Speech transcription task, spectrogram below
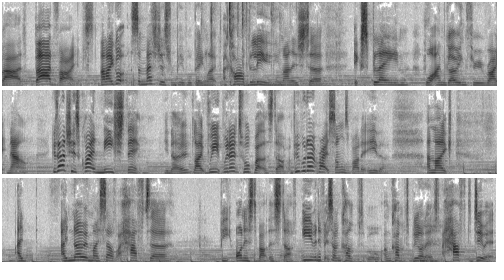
bad, bad vibes. And I got some messages from people being like, I can't believe you managed to explain what I'm going through right now. Because actually, it's quite a niche thing, you know? Like, we, we don't talk about this stuff, and people don't write songs about it either. And, like, I, I know in myself I have to be honest about this stuff, even if it's uncomfortable, uncomfortably honest. I have to do it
